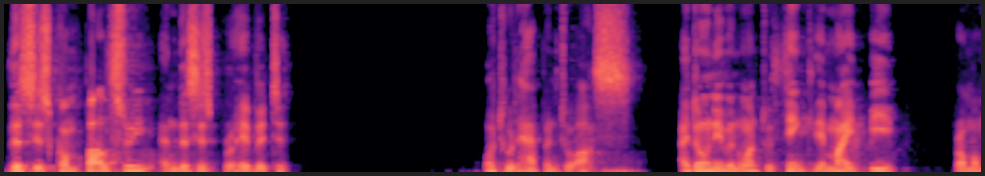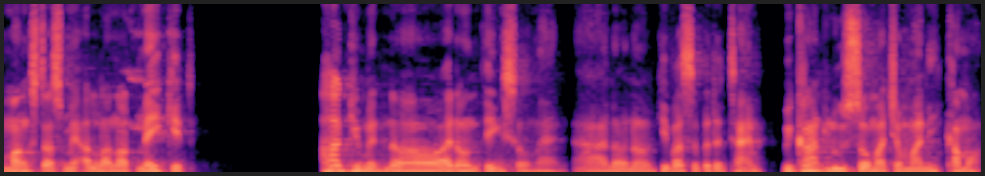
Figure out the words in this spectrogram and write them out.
This is compulsory and this is prohibited. What would happen to us? I don't even want to think. There might be from amongst us, may Allah not make it. Argument, no, I don't think so, man. Ah, no, no, give us a bit of time. We can't lose so much of money. Come on.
